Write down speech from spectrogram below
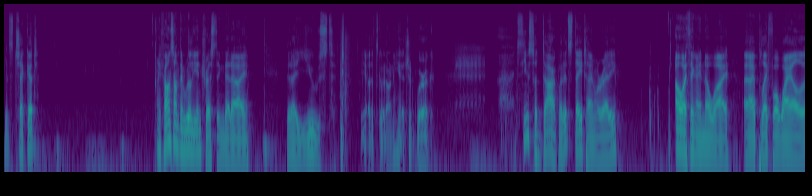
Let's check it. I found something really interesting that I that I used. Yeah, let's go down here. It should work. It seems so dark, but it's daytime already. Oh, I think I know why. I played for a while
